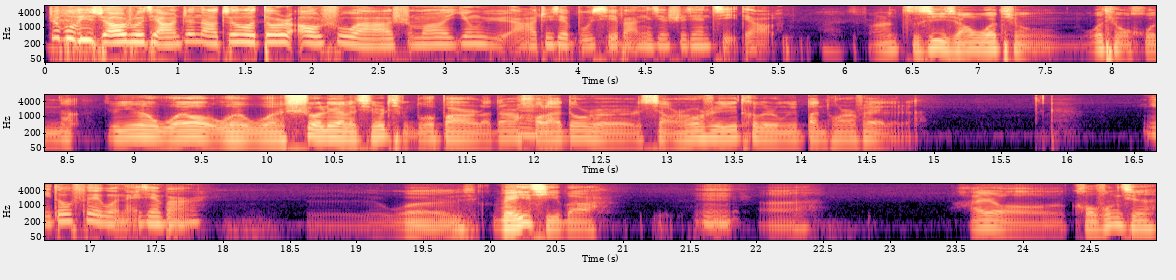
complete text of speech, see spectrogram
这不比学奥数强，真的，最后都是奥数啊、什么英语啊这些补习把那些时间挤掉了。反正仔细一想，我挺我挺混的，就因为我有我我涉猎了其实挺多班儿的，但是后来都是小时候是一个特别容易半途而废的人。你都废过哪些班儿？我围棋班儿，嗯，呃，还有口风琴、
